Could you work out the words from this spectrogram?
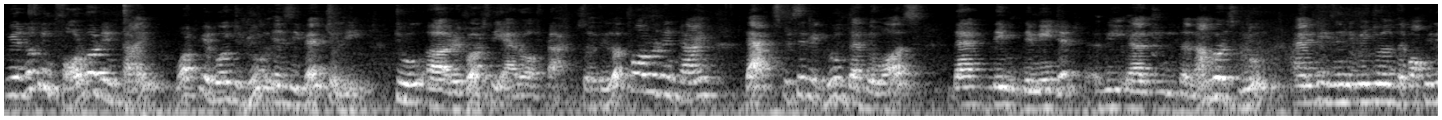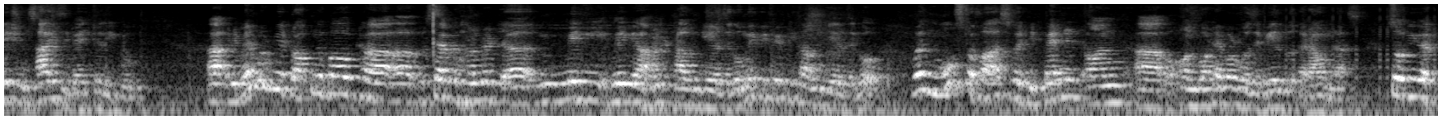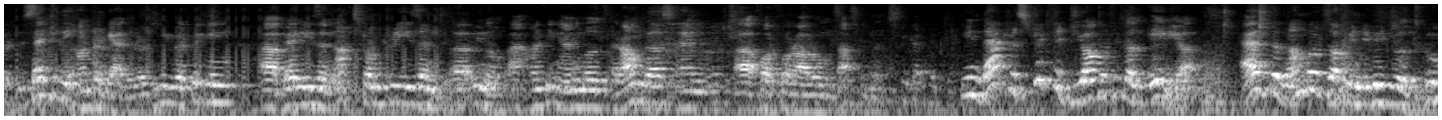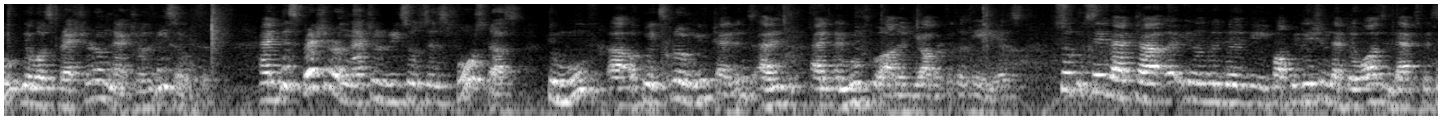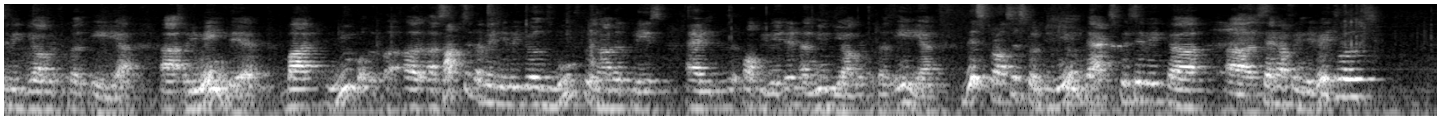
We are looking forward in time. What we are going to do is eventually to uh, reverse the arrow of time. So if you look forward in time, that specific group that there was, that they, they mated, the, uh, the numbers grew, and these individuals, the population size eventually grew. Uh, remember, we are talking about uh, uh, several hundred, uh, maybe maybe a hundred thousand years ago, maybe fifty thousand years ago, when most of us were dependent on uh, on whatever was available around us. So we were essentially hunter-gatherers. We were picking uh, berries and nuts from trees and you know hunting animals around us and for for our own sustenance. In that restricted geographical area, as the numbers of individuals grew, there was pressure on natural resources. And this pressure on natural resources forced us to move, uh, to explore new terrains and, and, and move to other geographical areas. So to say that uh, you know the, the, the, population that there was in that specific geographical area uh, remained there, but new uh, a subset of individuals moved to another place and populated a new geographical area. This process continued. That specific uh, uh, set of individuals.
